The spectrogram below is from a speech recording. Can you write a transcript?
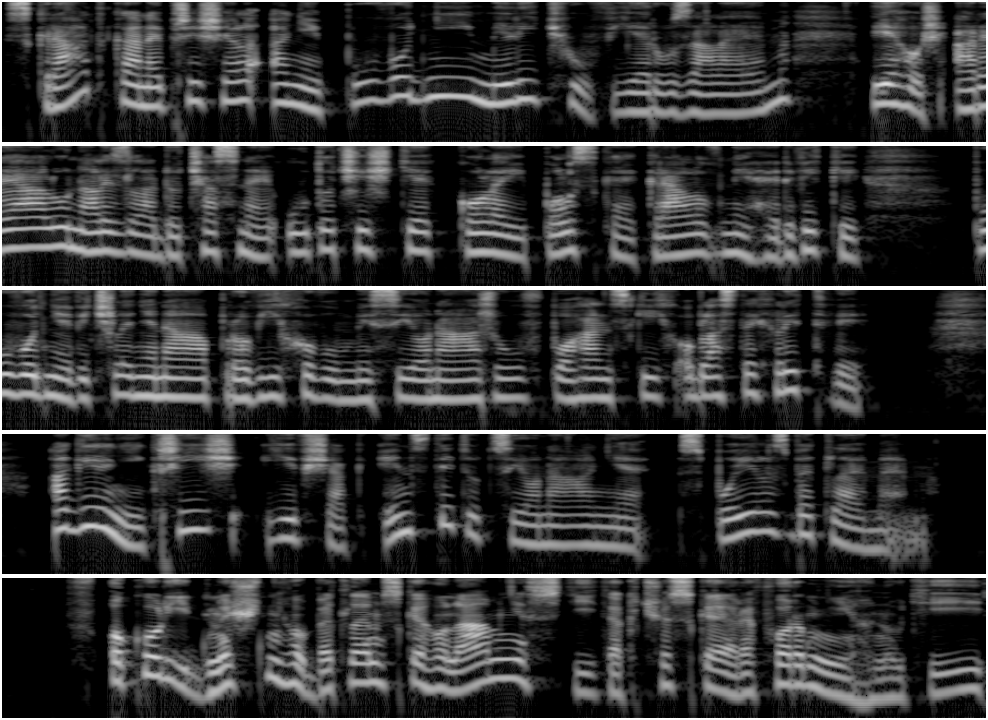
Zkrátka nepřišel ani původní milíčův Jeruzalém, v jehož areálu nalezla dočasné útočiště kolej polské královny Hedviky, původně vyčleněná pro výchovu misionářů v pohanských oblastech Litvy. Agilní kříž ji však institucionálně spojil s Betlémem. V okolí dnešního betlémského náměstí tak české reformní hnutí,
